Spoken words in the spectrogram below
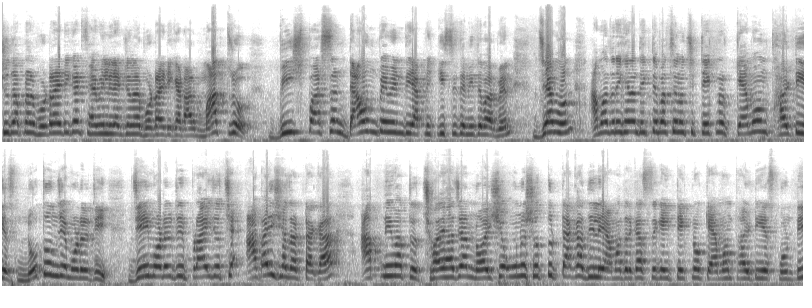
শুধু আপনার ভোটার আইডি কার্ড ফ্যামিলির একজনের ভোটার আইডি কার্ড আর মাত্র বিশ পার্সেন্ট ডাউন পেমেন্ট দিয়ে আপনি কিস্তিতে নিতে পারবেন। যেমন আমাদের এখানে দেখতে পাচ্ছেন হচ্ছে টেকনোর কেমন থার্টি এস নতুন যে মডেলটি যেই মডেলটির প্রাইস হচ্ছে আঠাইশ হাজার টাকা। আপনি মাত্র ছয় হাজার নয়শো উনসত্তর টাকা দিলে আমাদের কাছ থেকে এই টেকনো কেমন থার্টি এস ফোনটি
